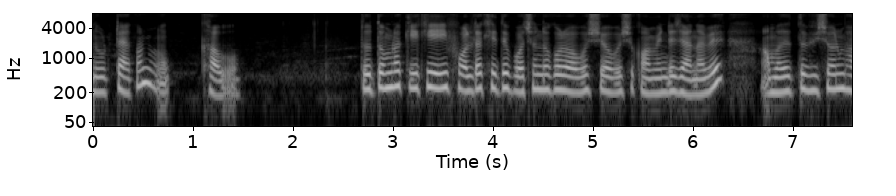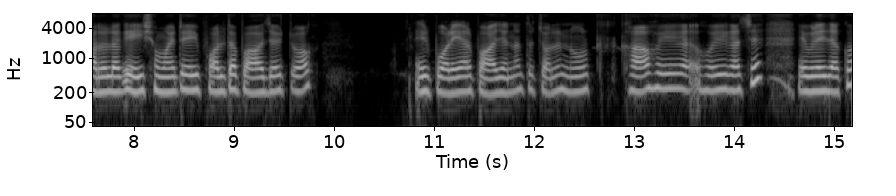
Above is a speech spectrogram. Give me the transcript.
নোটটা এখন খাব। তো তোমরা কে কে এই ফলটা খেতে পছন্দ করো অবশ্যই অবশ্যই কমেন্টে জানাবে। আমাদের তো ভীষণ ভালো লাগে এই সময়টা এই ফলটা পাওয়া যায় টক। এরপরে আর পাওয়া যায় না। তো চলো, নোর খাওয়া হয়ে হয়ে গেছে। এবারে দেখো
